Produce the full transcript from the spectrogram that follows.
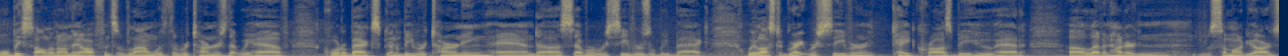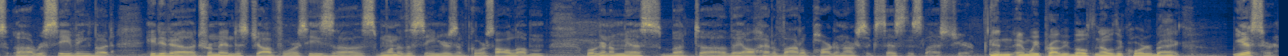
we'll be solid on the offensive line with the returners that we have. Quarterback's going to be returning, and uh, several receivers will be back. We lost a great receiver in Cade Crosby, who had uh, 1,100 and some odd yards uh, receiving, but he did a tremendous job for us. He's uh, one of the seniors. Of course, all of them we're going to miss, but uh, they all had a vital part in our success this last year. And and we probably both know the quarterback. Yes, sir.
